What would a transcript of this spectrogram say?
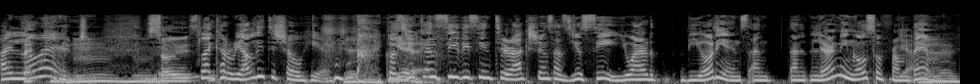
I love that it. community. So It's like a reality show here. Because you Yeah. can see these interactions as you see. You are the audience and, and learning also from Yeah. them.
